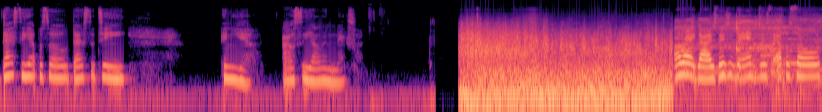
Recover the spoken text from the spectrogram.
that's the episode. That's the tea. And yeah, I'll see y'all in the next one. All right, guys, this is the end of this episode.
